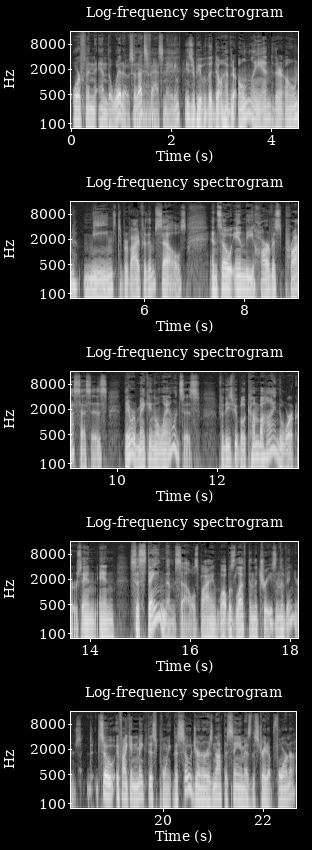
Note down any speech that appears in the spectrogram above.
orphan and the widow. So that's fascinating. These are people that don't have their own land, their own means to provide for themselves. And so in the harvest processes, they were making allowances for these people to come behind the workers and, and sustain themselves by what was left in the trees in the vineyards. so if I can make this point, the sojourner is not the same as the straight up foreigner.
